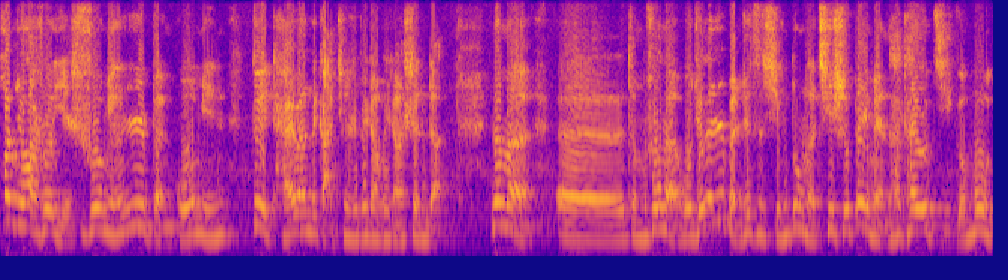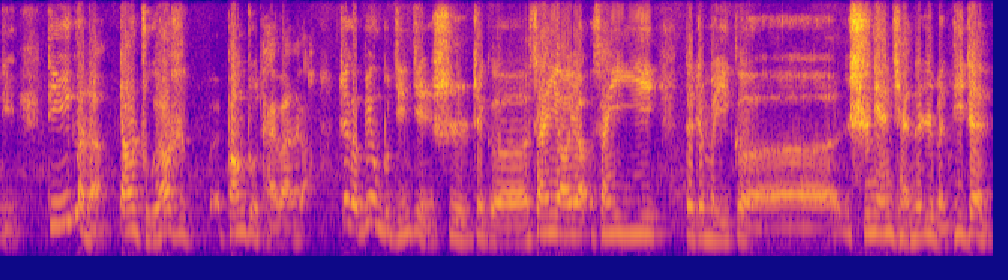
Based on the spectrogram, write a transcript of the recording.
换句话说，也是说明日本国民对台湾的感情是非常非常深的。那么，呃，怎么说呢？我觉得日本这次行动呢，其实背面它它有几个目的。第一个呢，当然主要是帮助台湾的。这个并不仅仅是这个三幺幺三一一的这么一个十年前的日本地震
